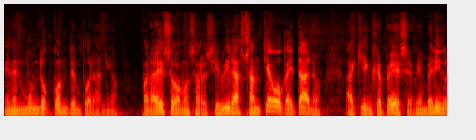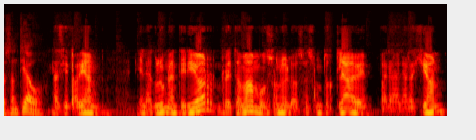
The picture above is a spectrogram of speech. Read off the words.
en el mundo contemporáneo. Para eso vamos a recibir a Santiago Caetano, aquí en GPS. Bienvenido, Santiago. Gracias, Fabián. En la columna anterior retomamos uno de los asuntos clave para la región,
